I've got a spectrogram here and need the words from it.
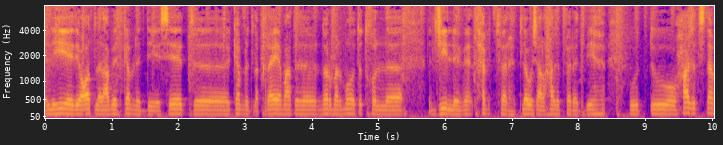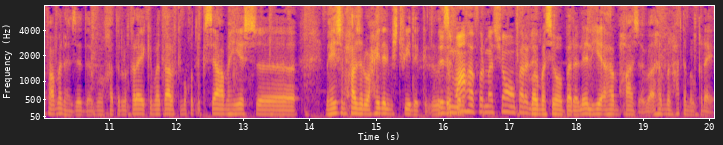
اللي هي هذه عطلة العباد كملت DS ات آه كملت القراية. معناتها normalement تدخل آه تجي اللي تحب تفرهد تلوج على حاجة تفرهد بيها وت- وحاجة تستنفع منها زادة خاطر القراية كما تعرف كما قلت لك الساعة ما هيش ما هيش الحاجة الوحيدة اللي مش تفيدك. لازم معاها فورماسيون باراليل فورماسيون باراليل هي أهم حاجة أهم من حتى من القراية.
